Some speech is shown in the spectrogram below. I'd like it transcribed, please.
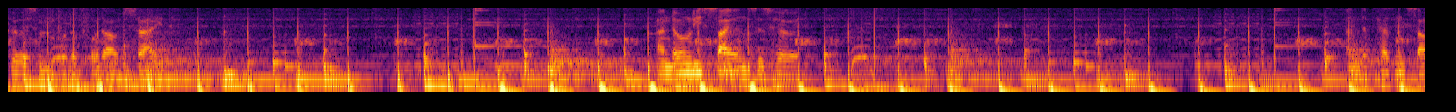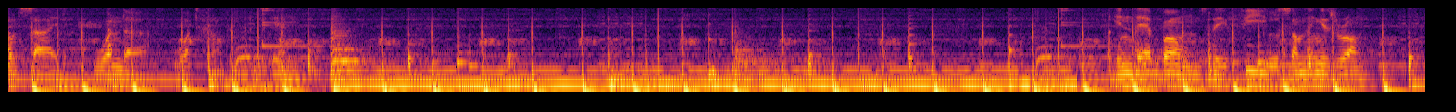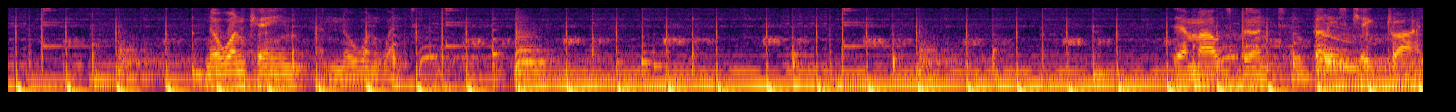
person put a foot outside. And only silence is heard. And the peasants outside wonder what happened in. In their bones, they feel something is wrong. No one came and no one went. Their mouths burnt and bellies caked dry.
